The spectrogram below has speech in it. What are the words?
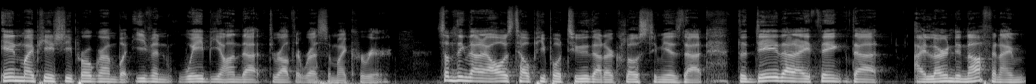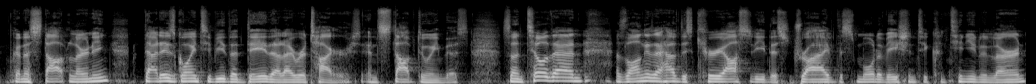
in my PhD program, but even way beyond that throughout the rest of my career. Something that I always tell people too that are close to me is that the day that I think that I learned enough and I'm going to stop learning, that is going to be the day that I retire and stop doing this. So until then, as long as I have this curiosity, this drive, this motivation to continue to learn,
